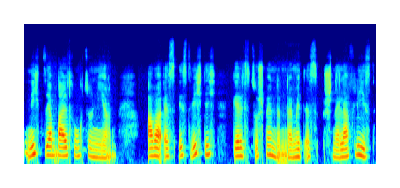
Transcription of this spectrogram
nicht sehr bald funktionieren. Aber es ist wichtig, Geld zu spenden, damit es schneller fließt.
